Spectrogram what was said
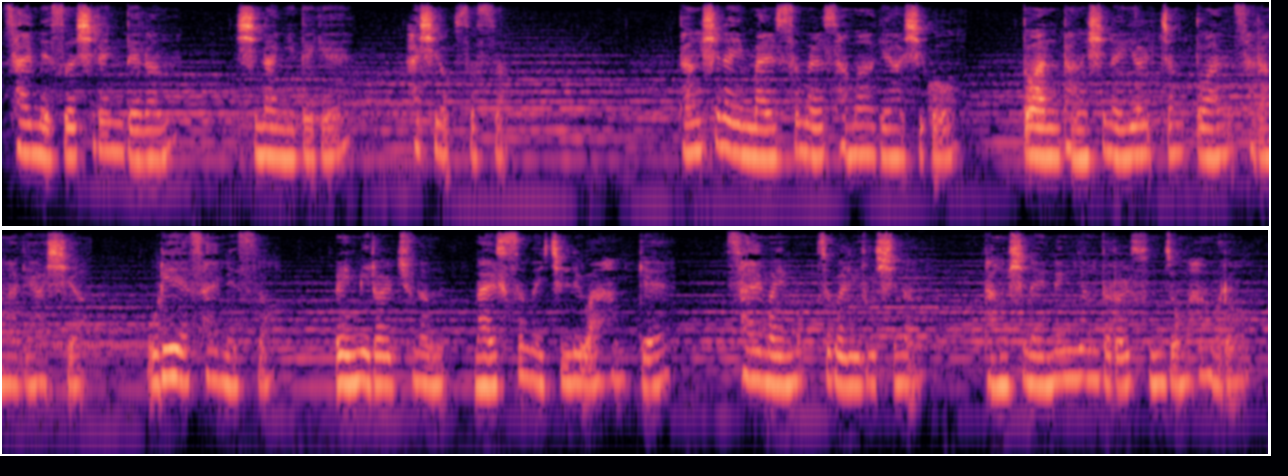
삶에서 실행되는 신앙이 되게 하시옵소서. 당신의 말씀을 사모하게 하시고 또한 당신의 열정 또한 사랑하게 하시어 우리의 삶에서 의미를 주는 말씀의 진리와 함께 삶의 목적을 이루시는 당신의 명령들을 순종함으로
